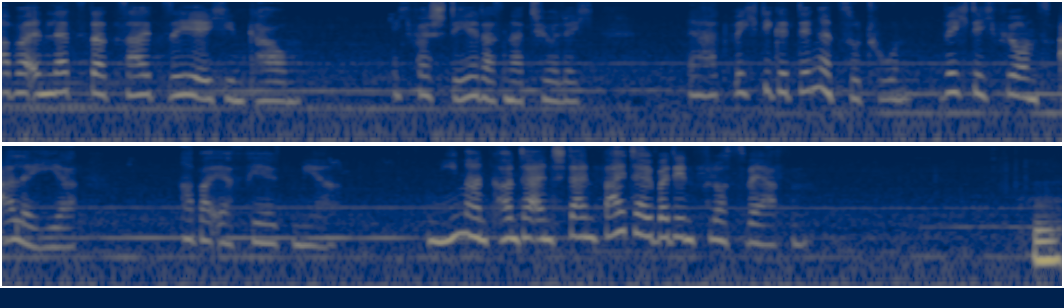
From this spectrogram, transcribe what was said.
Aber in letzter Zeit sehe ich ihn kaum. Ich verstehe das natürlich. Er hat wichtige Dinge zu tun. Wichtig für uns alle hier. Aber er fehlt mir. Niemand konnte einen Stein weiter über den Fluss werfen. Hm.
